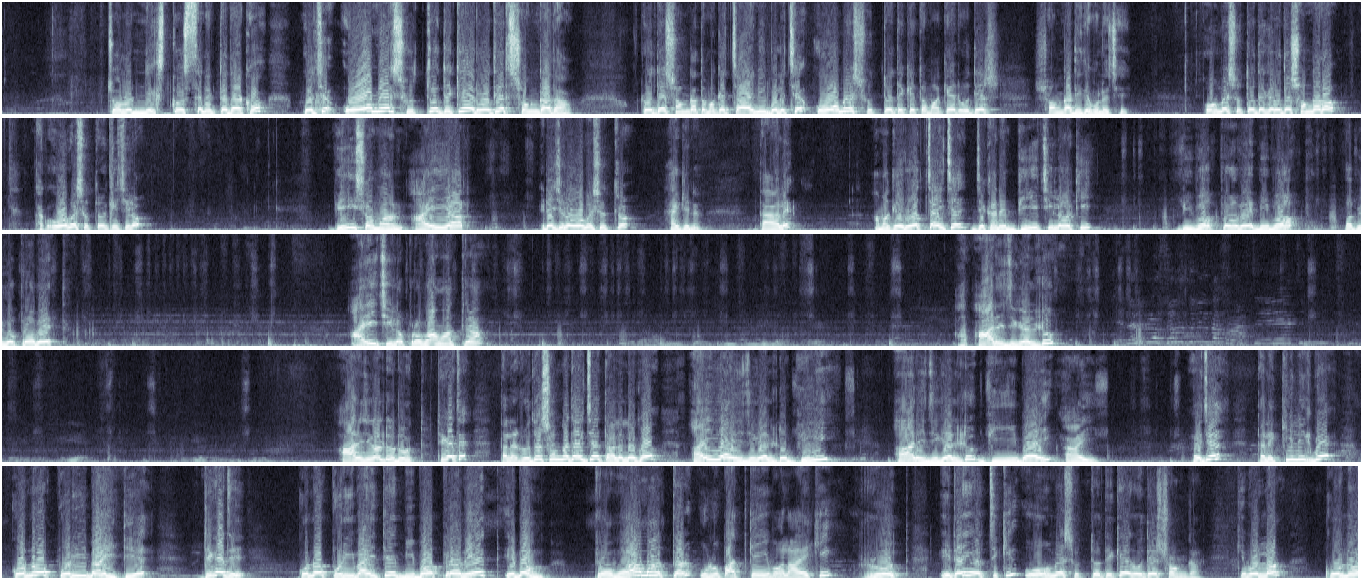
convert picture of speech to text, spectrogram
চলো নেক্সট কোশ্চেন একটা দেখো। বলছে ওমের সূত্র থেকে রোধের সংজ্ঞা দাও। রোধের সংজ্ঞা তোমাকে চায়নি, বলেছে ওমের সূত্র থেকে তোমাকে রোধের সংজ্ঞা দিতে বলেছে। ওমের সূত্র থেকে রোধের সংজ্ঞা দাও। দেখো ওমের সূত্র কী ছিল? ভি সমান আই আর, এটাই ছিল ওমের সূত্র হ্যাঁ কি না? তাহলে আমাকে রোধ চাইছে, যেখানে ভি ছিল কি? বিভব প্রভে, বিভব বা বিভব প্রভেদ। আই ছিল প্রভা মাত্রা R R is equal to R is equal to রোধ ঠিক আছে? তাহলে রোধের সংখ্যা চাইছে তাহলে লেখো I R is equal to V R is equal to V by I হয়েছে? তাহলে কি লিখবে? কোনো পরিবাহীতে, ঠিক আছে? কোনো পরিবাহীতে বিভব প্রভেদ এবং প্রবাহ মাত্রার অনুপাতকেই বলা হয় কি? রোধ। এটাই হচ্ছে কি ওমের সূত্র থেকে রোধের সংজ্ঞা। কি বললাম? কোনো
